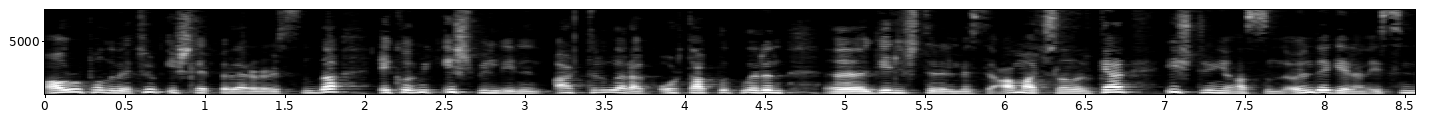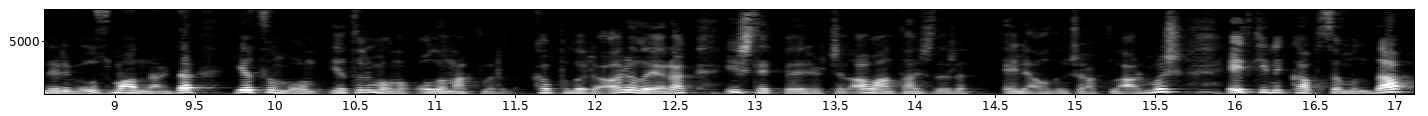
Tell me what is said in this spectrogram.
Avrupalı ve Türk işletmeler arasında ekonomik işbirliğinin artırılarak ortaklıkların e, geliştirilmesi amaçlanırken iş dünyasının önde gelen isimleri ve uzmanlar da yatırım, yatırım olanaklarını kapıları aralayarak işletmeler için avantajları ele alacaklarmış. Etkinlik kapsamında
